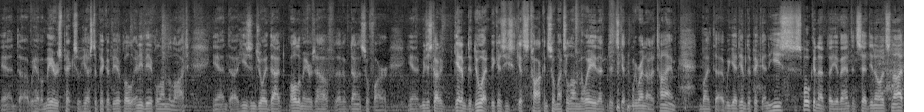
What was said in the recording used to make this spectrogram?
and uh, we have a mayor's pick. So he has to pick a vehicle, any vehicle on the lot, and uh, he's enjoyed that. All the mayors have that have done it so far, and we just got to get him to do it because he gets talking so much along the way that it's getting we run out of time. But uh, we get him to pick, and he's spoken at the event and said, you know, it's not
